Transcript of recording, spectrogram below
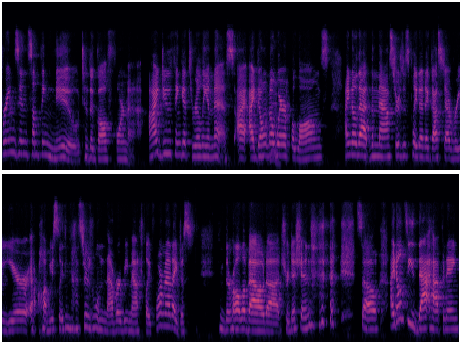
brings in something new to the golf format. I do think it's really a miss. I, I don't know hmm. where it belongs. I know that the Masters is played at Augusta every year. Obviously, the Masters will never be match play format. I just they're all about uh, tradition. so I don't see that happening.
